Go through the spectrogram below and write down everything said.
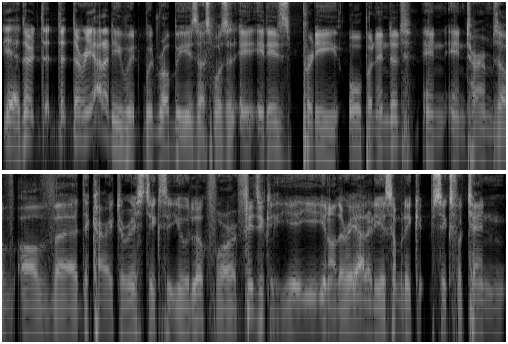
yeah, the, the, the reality with, with rugby is, I suppose, it, it is pretty open ended in, in terms of, of uh, the characteristics that you would look for physically. You, you know, the reality is somebody six foot ten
